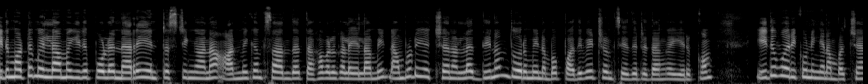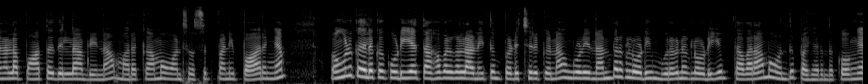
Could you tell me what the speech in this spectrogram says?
இது மட்டும் இல்லாமல் இது போல் நிறைய இன்ட்ரெஸ்டிங்கான ஆன்மீகம் சார்ந்த தகவல்களை எல்லாமே நம்மளுடைய சேனலில் தினம்தோறுமே நம்ம பதிவேற்றம் செய்துட்டு தாங்க இருக்கும். இது வரைக்கும் நீங்கள் நம்ம சேனலை பார்த்ததில்லை அப்படின்னா மறக்காமல் ஒன்ஸ் விசிட் பண்ணி பாருங்கள் உங்களுக்கு அதில் இருக்கக்கூடிய தகவல்கள் அனைத்தும் பிடிச்சிருக்குன்னா உங்களுடைய நண்பர்களோடையும் உறவினர்களோடையும் தவறாமல் வந்து பகிர்ந்துக்கோங்க.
